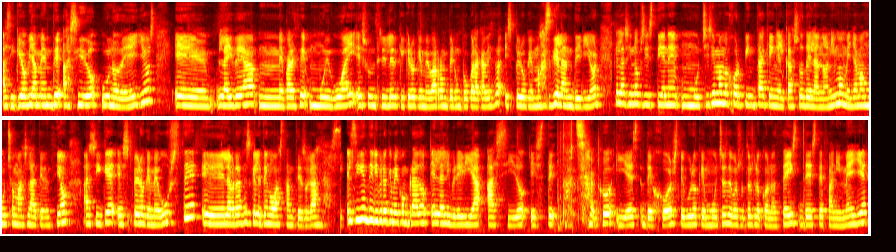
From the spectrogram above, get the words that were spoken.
Así que obviamente ha sido uno de ellos. Eh, la idea mm, me parece muy guay, es un thriller que creo que me va a romper un poco la cabeza, espero que más que el anterior. Que la sinopsis tiene muchísima mejor pinta que en el caso del anónimo, me llama mucho más la atención, así que espero que me guste. Eh, la verdad es que le tengo bastantes ganas. El siguiente libro que me he comprado en la librería ha sido este tochaco y es The Horse, seguro que muchos de vosotros lo conocéis, de Stephanie Meyer.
